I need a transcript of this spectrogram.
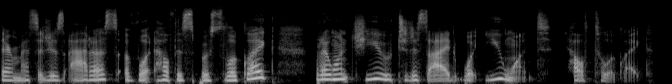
their messages at us of what health is supposed to look like, but I want you to decide what you want health to look like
